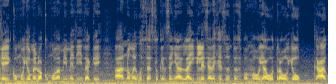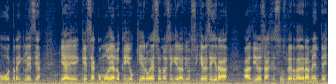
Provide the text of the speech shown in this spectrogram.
que, como yo me lo acomodo a mi medida, que ah, no me gusta esto que enseña la iglesia de Jesús, entonces pues me voy a otra o yo hago otra iglesia y eh, que se acomode a lo que yo quiero, eso no es seguir a Dios. Si quieres seguir a, a Dios, a Jesús verdaderamente,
